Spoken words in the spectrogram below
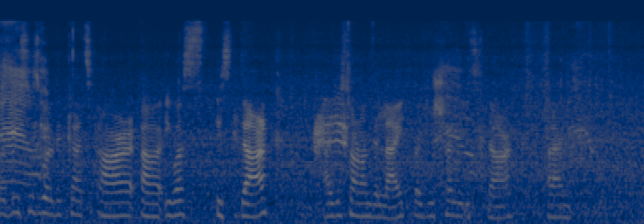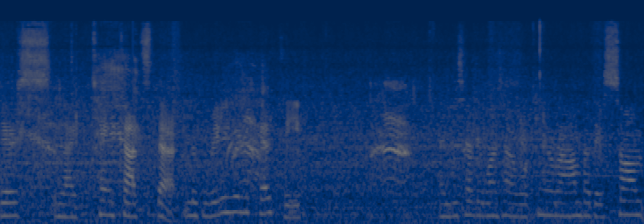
So this is where the cats are. Uh, it was it's dark. I just turned on the light, but usually it's dark and there's like 10 cats that look really really healthy and these are the ones that are walking around but there's some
